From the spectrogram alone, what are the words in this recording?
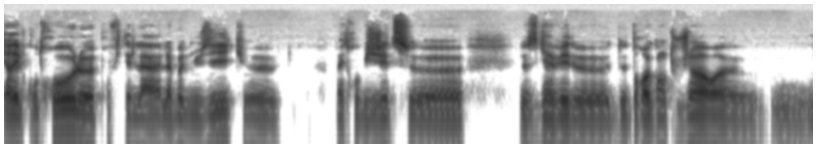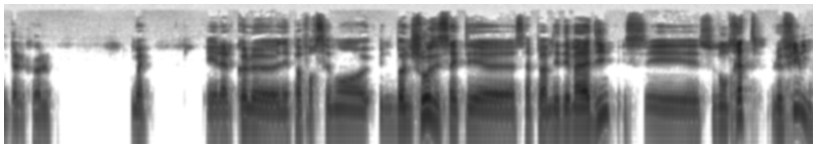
garder le contrôle, profiter de la, la bonne musique, pas être obligé de se de se gaver de, de drogue en tout genre ou, ou d'alcool. Et l'alcool euh, n'est pas forcément euh, une bonne chose et ça a été, euh, ça peut amener des maladies. C'est ce dont traite le film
